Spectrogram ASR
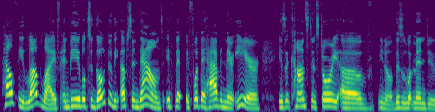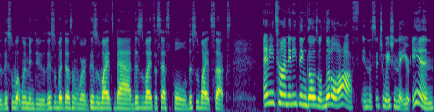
healthy love life and be able to go through the ups and downs if the, if what they have in their ear is a constant story of, you know, this is what men do, this is what women do, this is what doesn't work, this is why it's bad, this is why it's a cesspool, this is why it sucks anytime anything goes a little off in the situation that you're in,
